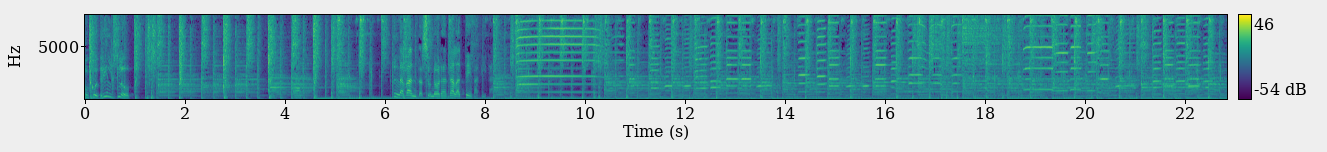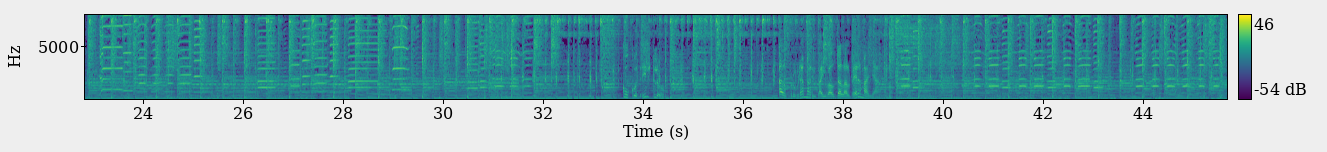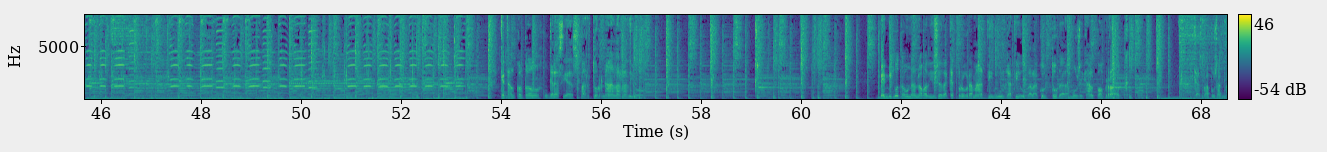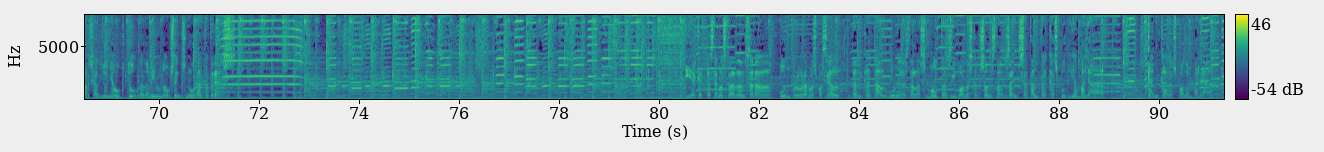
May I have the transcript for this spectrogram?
Cocodril Club. La banda sonora de la teva vida. Cocodril Club. El programa revival de l'Albert Malla. Què tal, Coco? Gràcies per tornar a la ràdio. Benvingut a una nova edició d'aquest programa divulgatiu de la cultura musical pop-rock que es va posar en marxa el llunyà octubre de 1993. I aquest que estem estrenant serà un programa especial dedicat a algunes de les moltes i bones cançons dels anys 70 que es podien ballar, que encara es poden ballar.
